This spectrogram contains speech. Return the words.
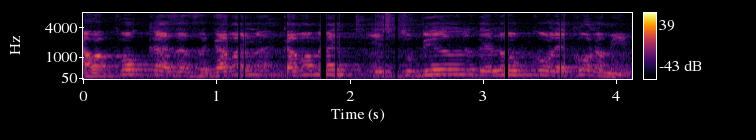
Our focus as a government is to build the local economy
